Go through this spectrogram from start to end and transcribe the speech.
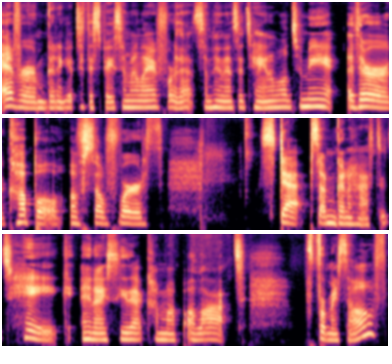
ever am going to get to the space in my life where that's something that's attainable to me, there are a couple of self worth steps I'm going to have to take. And I see that come up a lot for myself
